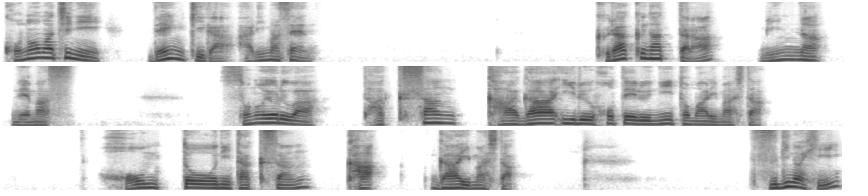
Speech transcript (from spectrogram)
この街に電気がありません。暗くなったらみんな寝ます。その夜はたくさん蚊がいるホテルに泊まりました。本当にたくさん蚊がいました。次の日、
